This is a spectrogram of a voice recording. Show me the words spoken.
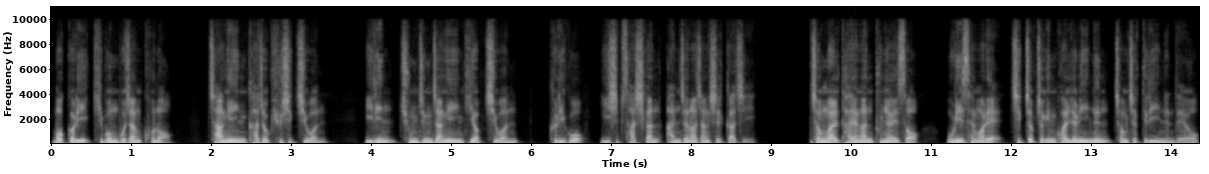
먹거리 기본 보장 코너, 장애인 가족 휴식 지원, 1인 중증장애인 기업 지원, 그리고 24시간 안전화 장실까지. 정말 다양한 분야에서 우리 생활에 직접적인 관련이 있는 정책들이 있는데요.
